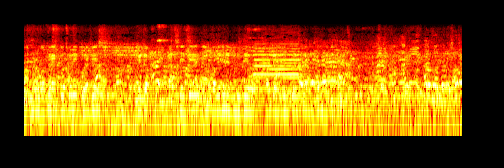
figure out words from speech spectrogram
আপনারা গত এক বছরে পরিবেশ বিভাগ রাজশাহীতে এই পলিথিনের বিরুদ্ধে কয়টা অভিযান করেছেন এবং কোথায় আমি নতুন এসেছি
